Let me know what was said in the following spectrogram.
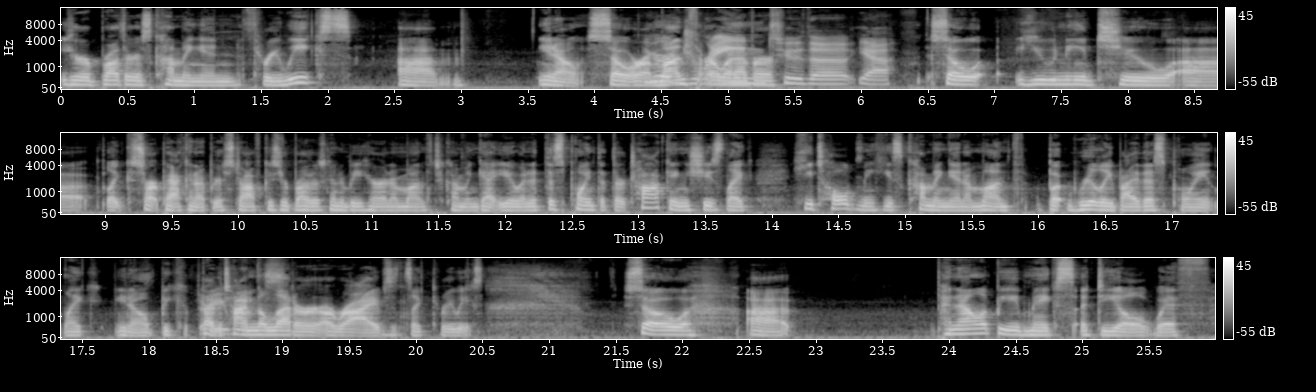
your brother is coming in three weeks. Um, you know, so or a You're month or whatever. To the yeah. so you need to uh like start packing up your stuff because your brother's going to be here in a month to come and get you and at this point that they're talking she's like he told me he's coming in a month but really by this point like you know bec- by the time the letter arrives it's like three weeks so uh penelope makes a deal with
